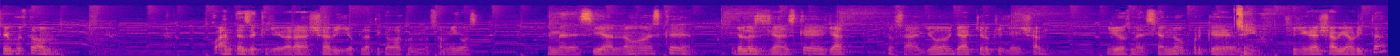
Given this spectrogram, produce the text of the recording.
Sí, justo antes de que llegara Xavi, yo platicaba con unos amigos y me decían, no, es que yo les decía, es que ya, o sea, yo ya quiero que llegue Xavi. Y ellos me decían, no, porque Sí, si llega Xavi ahorita,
